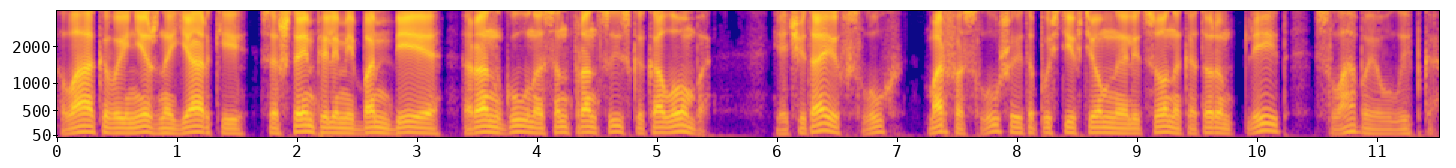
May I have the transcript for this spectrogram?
Лаковые, нежно-яркие, со штемпелями Бомбея, Рангуна, Сан-Франциско, Коломбо. Я читаю их вслух. Марфа слушает, опустив темное лицо, на котором тлеет слабая улыбка.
